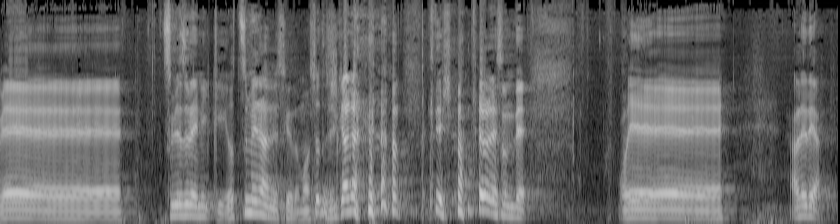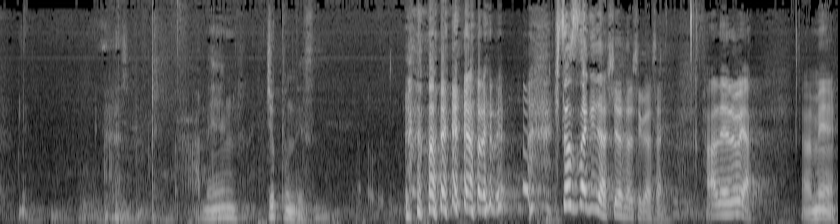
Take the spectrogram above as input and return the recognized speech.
えー、つれづれ日記、4つ目なんですけども、ちょっと時間が来てしまったようですんで、えー、ハレルヤ。アメン。10分です。一つだけじゃシェアさせてください。ハレルヤ。アメン。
